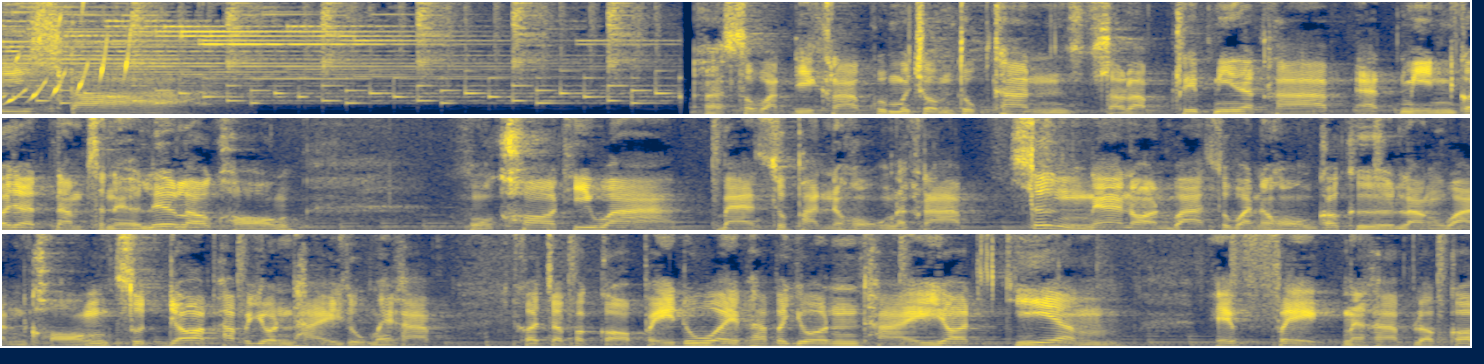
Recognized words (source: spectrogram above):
จีสตาสวัสดีครับคุณผู้ชมทุกท่านสำหรับคลิปนี้นะครับแอดมินก็จะนำเสนอเรื่องราวของหัวข้อที่ว่าแบรนด์สุพรรณหงษ์นะครับ ซึ่งแน่นอนว่าสุพรรณหงษ์ก็คือรางวัลของสุดยอดภาพยนตร์ไทยถูกไหมครับ ก็จะประกอบไปด้วยภาพยนตร์ไทยยอดเยี่ยมเอฟเฟกต์นะครับ แล้วก็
